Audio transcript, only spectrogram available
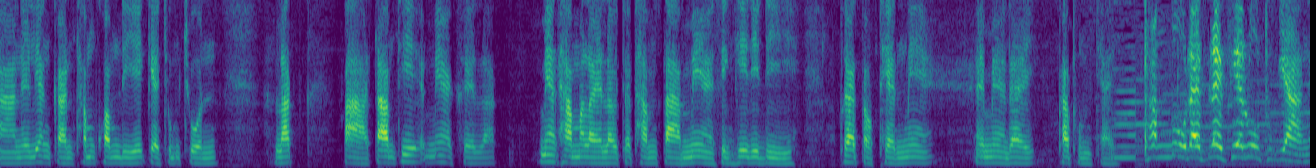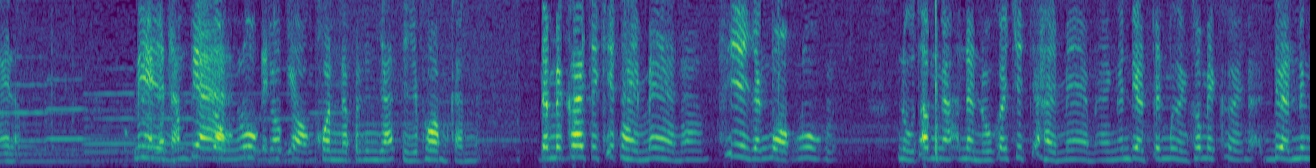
มาในเรื่องการทำความดีให้แก่ชุมชน รักป่าตามที่แม่เคยรัก แม่ทำอะไรเราจะทำตามแม่สิ่งที่ดีๆ เพื่อตอบแทนแม่ให้แม่ได้ภาคภูมิใจทำลูกได้ได้เพื่อลูกทุกอย่างไงหรอแม่ก็ทำเพื่อส่งลูกได้จทุบกอสย่าองงคนนะปริญญาตรีพร้อมกันน่ะ แต่ไม่เคยจะคิดให้แม่นะ พี่ยังบอกลูกเลยหนูทำงานน่ะหนูก็คิดจะให้แม่มเงินเดือนเป็นหมื่นเขาไม่เคยนะเดือนหนึ่ง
